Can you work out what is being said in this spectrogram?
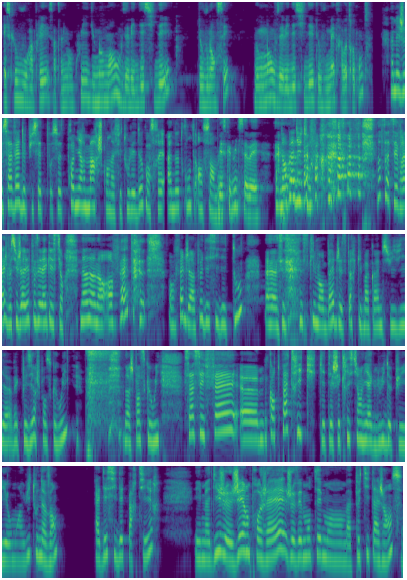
Est-ce que vous vous rappelez certainement que oui du moment où vous avez décidé de vous lancer le moment où vous avez décidé de vous mettre à votre compte? Ah, mais je savais depuis cette, cette première marche qu'on a fait tous les deux qu'on serait à notre compte ensemble. Mais est-ce que lui le savait? Non, pas du tout. non, ça c'est vrai, je me suis jamais posé la question. Non, non, non. En fait, en fait, j'ai un peu décidé tout. Euh, c'est ce qui m'embête. J'espère qu'il m'a quand même suivi avec plaisir. Je pense que oui. non, je pense que oui. Ça s'est fait euh, quand Patrick, qui était chez Christian Liag, lui, depuis au moins 8 ou 9 ans, a décidé de partir. Il m'a dit, j'ai un projet, je vais monter mon, ma petite agence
